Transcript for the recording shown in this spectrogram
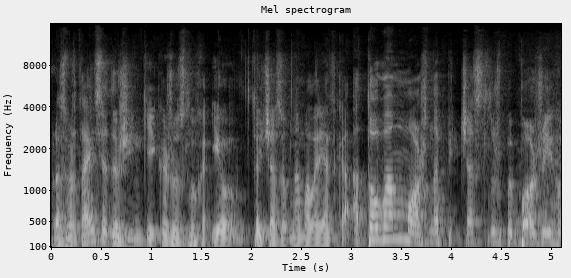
Розвертаюся до жінки і кажу: слухай, і в той час одна малолетка, а то вам можна під час служби Божої говорити?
